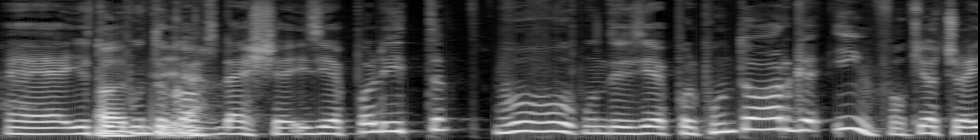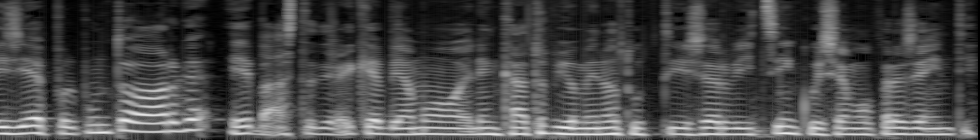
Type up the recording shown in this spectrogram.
eh, youtube.com slash easyapple.it, www.easyapple.org, info easyapple.org e basta, direi che abbiamo elencato più o meno tutti i servizi in cui siamo presenti.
